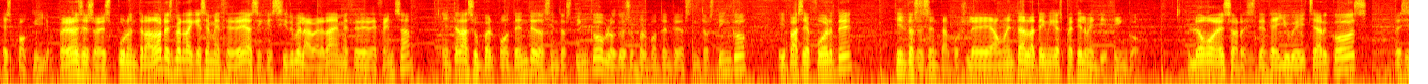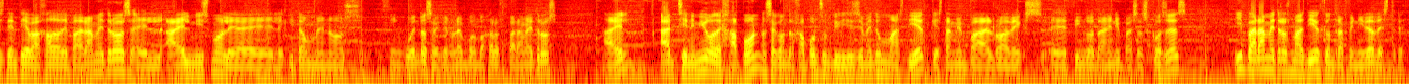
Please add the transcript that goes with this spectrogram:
es poquillo. Pero es eso, es puro entrador, es verdad que es MCD, así que sirve la verdad, MCD defensa, entrada super potente 205, bloqueo super potente 205 y pase fuerte 160, pues le aumenta la técnica especial 25. Luego eso, resistencia a lluvia y charcos, resistencia bajada de parámetros, a él mismo le, quita un menos 50, o sea que no le pueden bajar los parámetros a él. Archienemigo de Japón, o sea contra Japón sub-16 se mete un más 10, que es también para el Roadex 5 eh, también y para esas cosas. Y parámetros más 10 contra afinidad de destreza.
